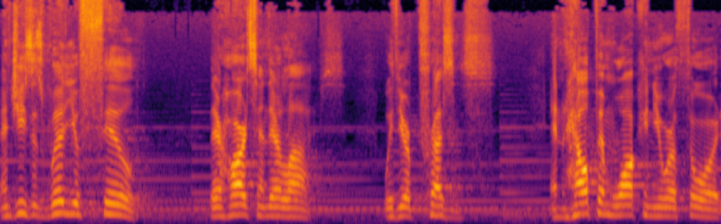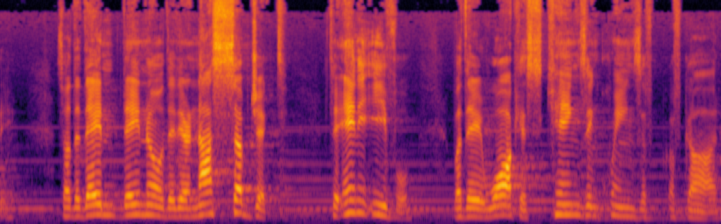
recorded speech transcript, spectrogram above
And Jesus, will you fill their hearts and their lives with your presence and help them walk in your authority? So that they, they know that they're not subject to any evil, but they walk as kings and queens of, of God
